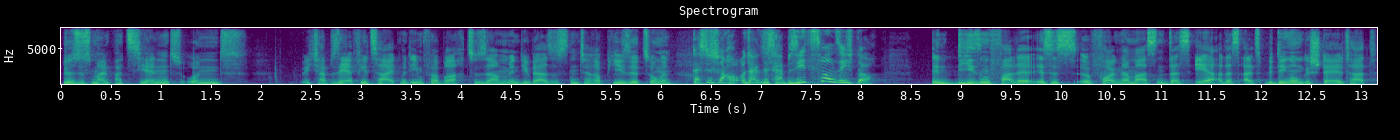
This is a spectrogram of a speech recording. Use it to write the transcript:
Das ist mein Patient und ich habe sehr viel Zeit mit ihm verbracht, zusammen in diversesten Therapiesitzungen. Das ist auch, deshalb sieht man sich doch. In diesem Falle ist es äh, folgendermaßen, dass er das als Bedingung gestellt hat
